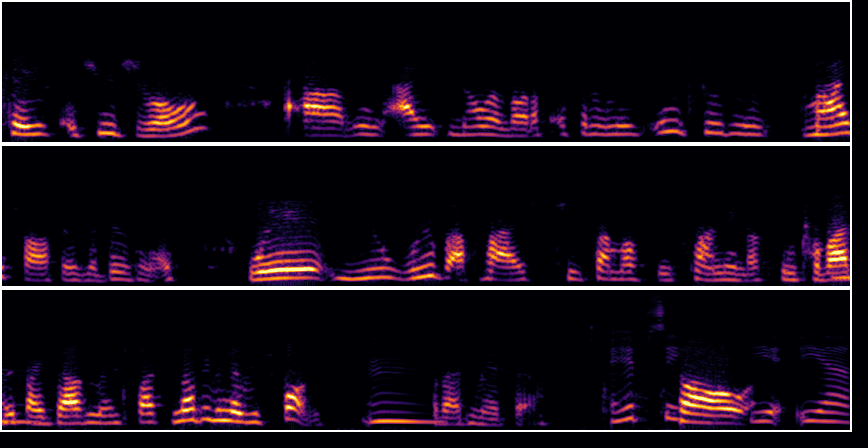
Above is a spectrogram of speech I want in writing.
plays a huge role. Uh, I I know a lot of SMEs, including my myself as a business, where you we've applied to some of this funding that's been provided mm. by government, but not even a response mm. for that matter. Hepsy, so, yeah, yeah.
